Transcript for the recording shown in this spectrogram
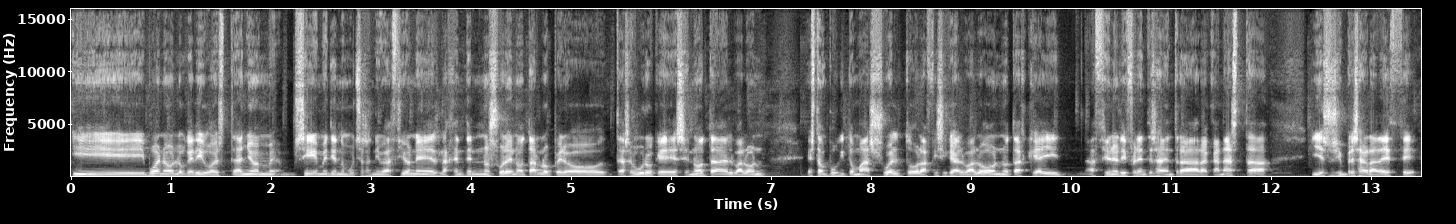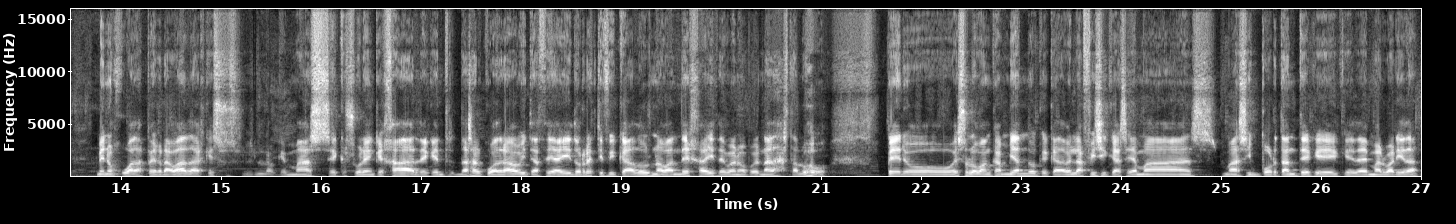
Y bueno, lo que digo, este año sigue metiendo muchas animaciones, la gente no suele notarlo, pero te aseguro que se nota, el balón está un poquito más suelto, la física del balón, notas que hay acciones diferentes al entrar a canasta y eso siempre se agradece, menos jugadas pregrabadas, que es lo que más se suelen quejar, de que das al cuadrado y te hace ahí dos rectificados, una bandeja y dices, bueno, pues nada, hasta luego. Pero eso lo van cambiando, que cada vez la física sea más, más importante, que, que dé más variedad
